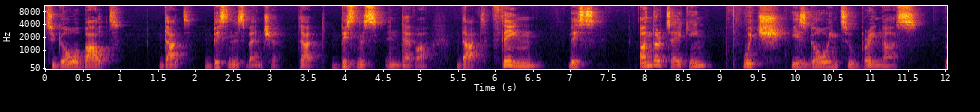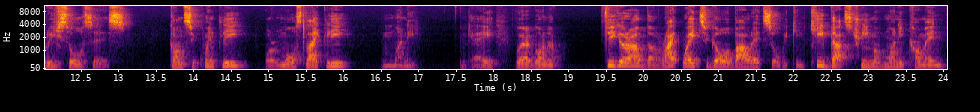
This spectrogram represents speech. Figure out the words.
to go about that business venture, that business endeavor, that thing, this undertaking, which is going to bring us resources. Consequently, or most likely, money. Okay, we're gonna figure out the right way to go about it so we can keep that stream of money coming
